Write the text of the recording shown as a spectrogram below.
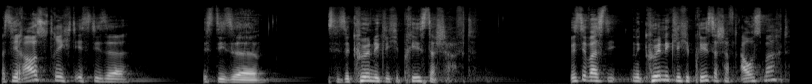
Was hier rausstricht, ist diese, ist diese, ist diese königliche Priesterschaft. Wisst ihr, was die, eine königliche Priesterschaft ausmacht?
